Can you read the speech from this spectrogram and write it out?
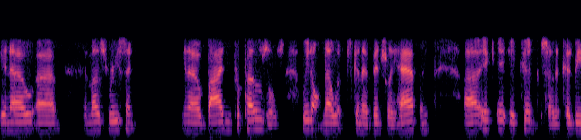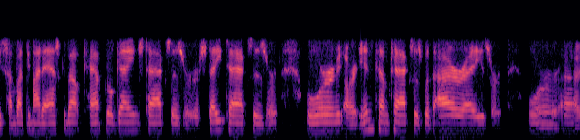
you know, uh, the most recent you know, Biden proposals. We don't know what's going to eventually happen. Uh, it, it, it could so it could be somebody might ask about capital gains taxes or estate taxes or or or income taxes with IRAs or or uh,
